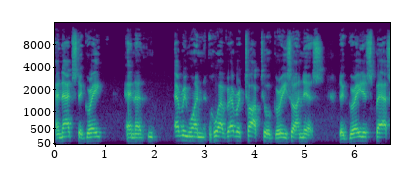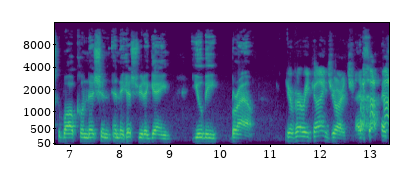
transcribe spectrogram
And that's the great, and uh, everyone who I've ever talked to agrees on this the greatest basketball clinician in the history of the game Hubie Brown. You're very kind, George. It's, it's,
